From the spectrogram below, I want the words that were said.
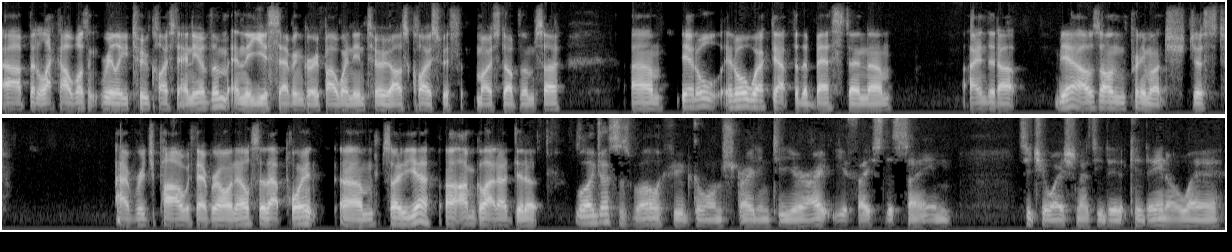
uh, but like I wasn't really too close to any of them. And the year seven group I went into, I was close with most of them. So, um, yeah, it all it all worked out for the best, and um, I ended up, yeah, I was on pretty much just average par with everyone else at that point. Um, so yeah, I, I'm glad I did it. Well, I guess as well, if you'd gone straight into year eight, you face the same situation as you did at Kadina, where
